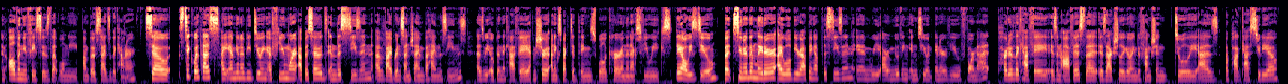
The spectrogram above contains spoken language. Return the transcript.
and all the new faces that we'll meet on both sides of the counter. So stick with us. I am going to be doing a few more episodes in this season of Vibrant Sunshine behind the scenes as we open the cafe. I'm sure unexpected things will occur in the next few weeks. They always do. But sooner than later, I will be wrapping up this season and we are moving into an interview format. Part of the cafe is an office that is actually going to function dually as a podcast studio.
